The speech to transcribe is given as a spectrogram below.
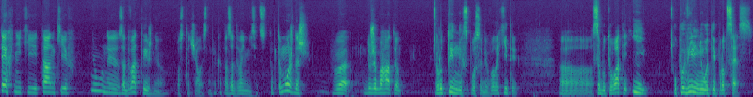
техніки, танків, ну, не за два тижні постачалось, наприклад, а за два місяці. Тобто можна ж в дуже багато рутинних способів волокіти, е, саботувати і уповільнювати процес.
